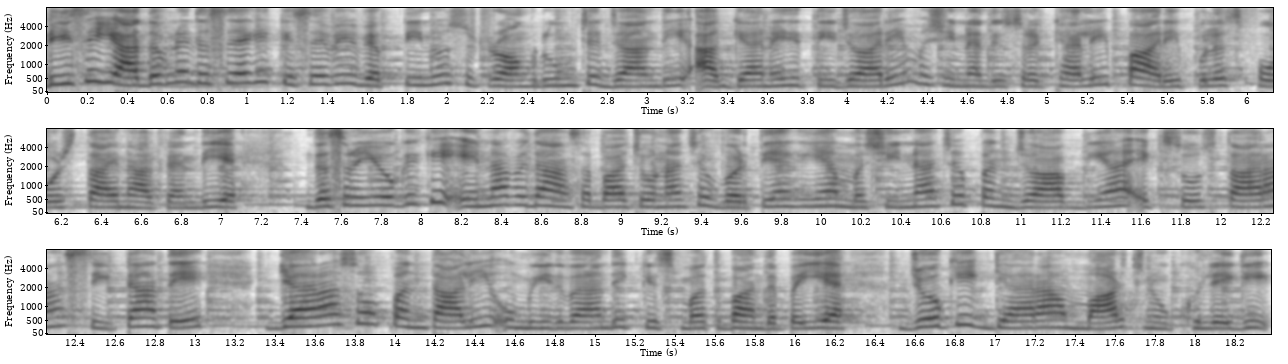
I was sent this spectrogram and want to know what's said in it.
ਡੀਸੀ ਯਾਦਵ ਨੇ ਦੱਸਿਆ ਕਿ ਕਿਸੇ ਵੀ ਵਿਅਕਤੀ ਨੂੰ ਸਟਰੋਂਗ ਰੂਮ 'ਚ ਜਾਣ ਦੀ ਆਗਿਆ ਨਹੀਂ ਦਿੱਤੀ ਜਾ ਰਹੀ। ਮਸ਼ੀਨਾਂ ਦੀ ਸੁਰੱਖਿਆ ਲਈ ਭਾਰੀ ਪੁਲਿਸ ਫੋਰਸ ਤਾਇਨਾਤ ਰਹਿੰਦੀ ਹੈ। ਦੱਸਣਯੋਗ ਹੈ ਕਿ ਇਹਨਾਂ ਵਿਧਾਨ ਸਭਾ ਚੋਣਾਂ 'ਚ ਵਰਤੀਆਂ ਗਈਆਂ ਮਸ਼ੀਨਾਂ 'ਚ ਪੰਜਾਬ ਦੀਆਂ 117 ਸੀਟਾਂ ਤੇ 1145 ਉਮੀਦਵਾਰਾਂ ਦੀ ਕਿਸਮਤ ਬੰਦ ਪਈ ਹੈ, ਜੋ ਕਿ 11 ਮਾਰਚ ਨੂੰ ਖੁੱਲੇਗੀ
